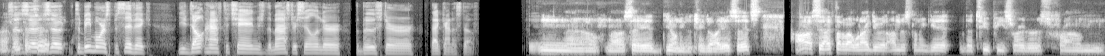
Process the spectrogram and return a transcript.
I So, think that's so, it. so to be more specific, you don't have to change the master cylinder, the booster, that kind of stuff. No, no. So it, you don't need to change all that. So it's honestly, I thought about when I do it. I'm just going to get the two piece rotors from.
